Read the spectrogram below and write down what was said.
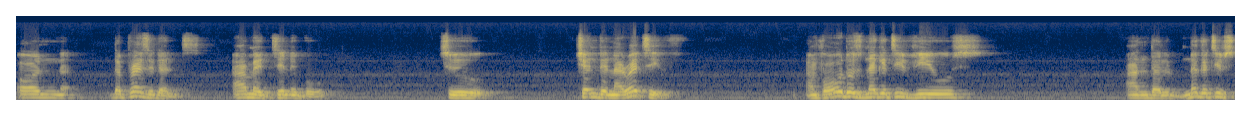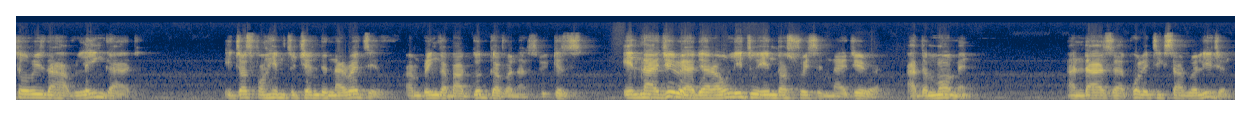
on the president, Ahmed Tinubu, to change the narrative. And for all those negative views and the negative stories that have lingered, it's just for him to change the narrative and bring about good governance. Because in Nigeria, there are only two industries in Nigeria at the moment and that's uh, politics and religion.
